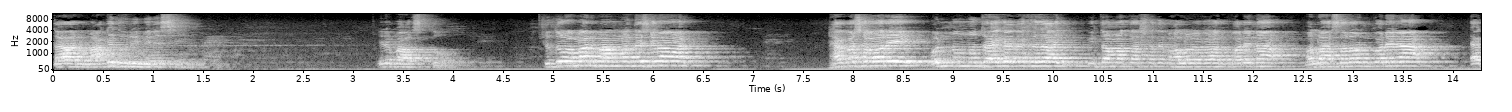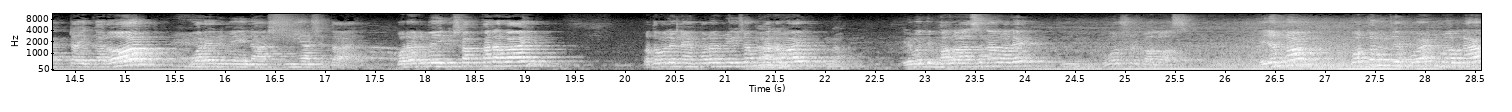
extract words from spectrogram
তার মাকে ধরে মেরেছে। এটা বাস্তব। শুধু আমার বাংলাদেশে নয় ঢাকা শহরে অন্য অন্য জায়গা দেখা যায় পিতা মাতার সাথে ভালো ব্যবহার করে না ভালো আচরণ করে না। একটাই কারণ পরের মেয়ে না নিয়ে আসে তাই। পরের মেয়ে কি সব খারাপ হয়? কথা বলে না পরের মেয়ে কি সব খারাপ হয়? এর মধ্যে ভালো আছে না বলে? অবশ্যই ভালো আছে। এই জন্য প্রথম যে পয়েন্ট বললাম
